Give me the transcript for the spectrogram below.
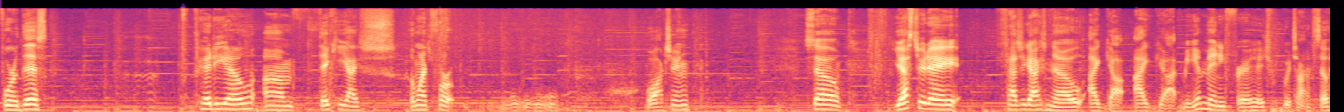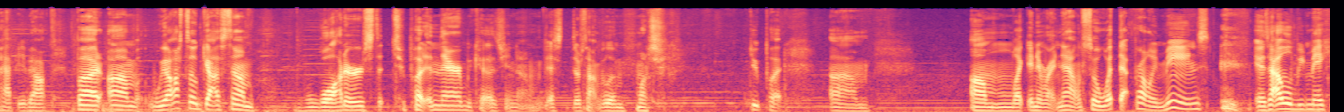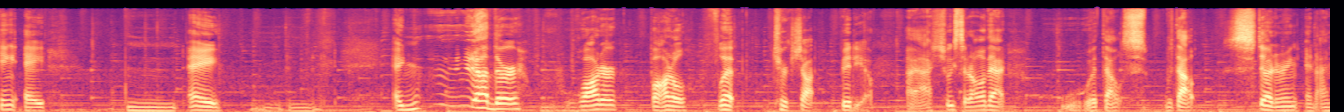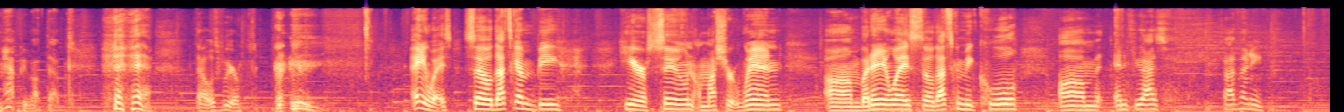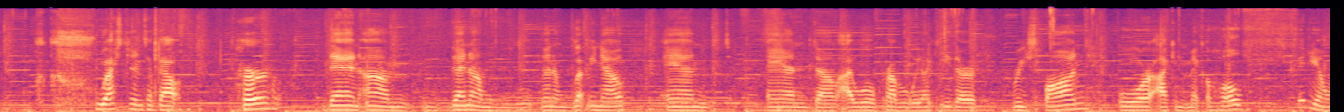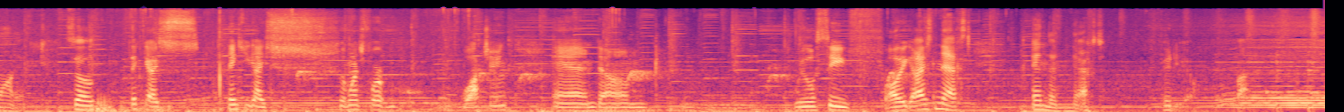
for this video. Um, thank you guys so much for watching. So, yesterday, as you guys know, I got I got me a mini fridge, which I'm so happy about. But um, we also got some waters to put in there because you know there's, there's not really much to put um, um, like in it right now. So what that probably means is I will be making a a another water bottle flip trick shot video. I actually said all of that without without stuttering, and I'm happy about that. that was weird. Anyways, so that's gonna be here soon. I'm not sure when, um, but anyway, so that's gonna be cool. Um, and if you guys have any questions about her, then um, then um, then um, let me know, and and um, I will probably like either respond or I can make a whole video on it. So thank you guys, thank you guys so much for watching, and um, we will see all you guys next in the next video. Bye.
